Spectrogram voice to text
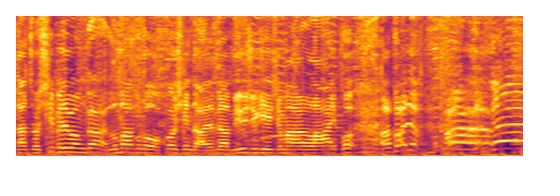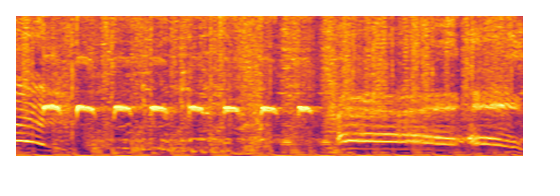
난 저 11번가 음악으로 꼬신다 알면 뮤직 이즈 마이 라이프 아 빨리 아! 아! 아우,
